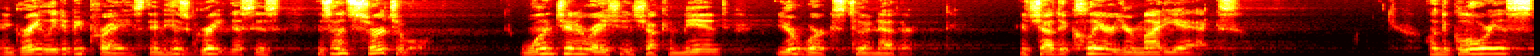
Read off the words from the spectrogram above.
and greatly to be praised, and his greatness is is unsearchable. One generation shall commend your works to another, and shall declare your mighty acts. On the glorious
